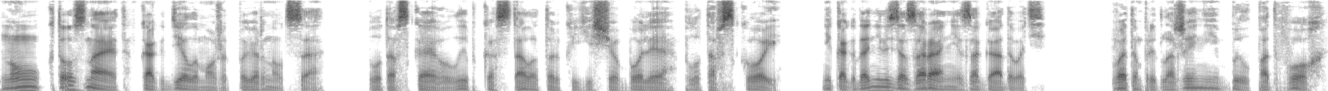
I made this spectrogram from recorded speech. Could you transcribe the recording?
«Ну, кто знает, как дело может повернуться». Плутовская улыбка стала только еще более плутовской. Никогда нельзя заранее загадывать. В этом предложении был подвох,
